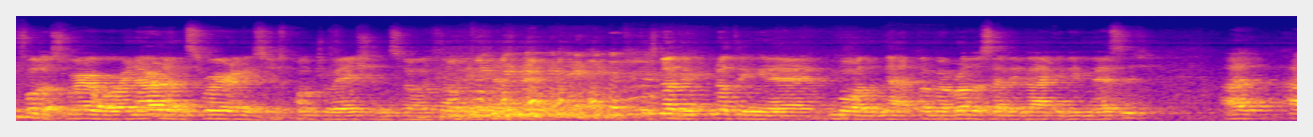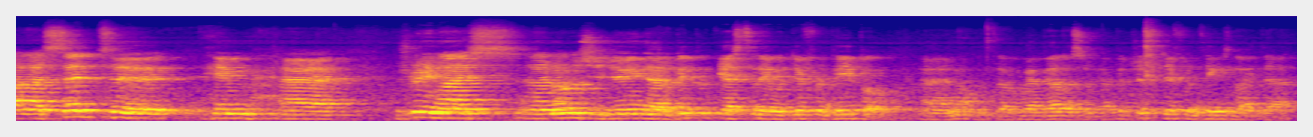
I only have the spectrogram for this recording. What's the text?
full of swear word. In Ireland, swearing is just punctuation, so it's nothing, it's nothing, nothing uh, more than that. But my brother sent me back a big message. I, and I said to him, uh, it was really nice, and I noticed you doing that a bit yesterday with different people, uh, not with the Webb Ellis, but just different things like that.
